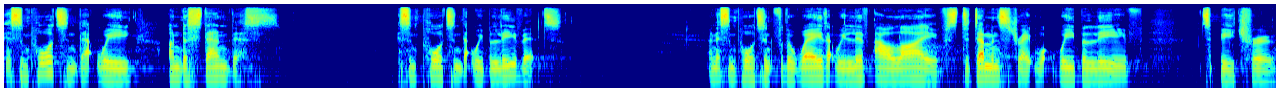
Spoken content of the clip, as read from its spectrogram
It's important that we understand this. It's important that we believe it. And it's important for the way that we live our lives to demonstrate what we believe to be true.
